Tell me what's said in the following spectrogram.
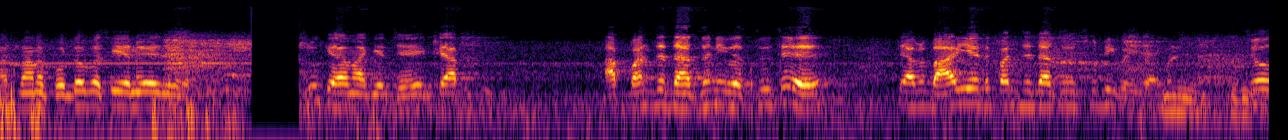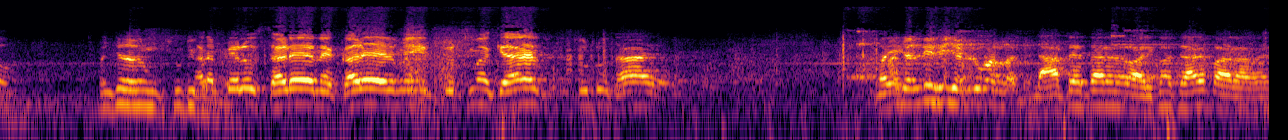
આત્માનો ફોટો પછી એનો એ જ શું કહેવા માંગે છે કે આ આ પંચ ધાતુની વસ્તુ છે તે આપણે બાળીએ તો પંચ ધાતુ છૂટી પડી જાય. જો પંચધાતુ છૂટી અને પેલું સડે ને કળે ને ક્યારે છૂટું થાય? જલ્દી થઈ જાય દાંતે તારે હરખા ચારે પાર આવે.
